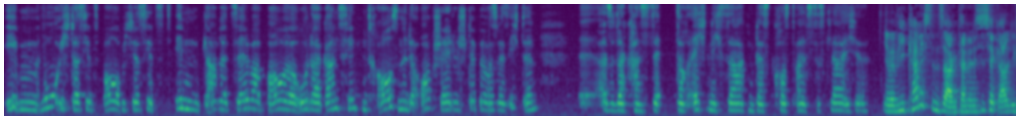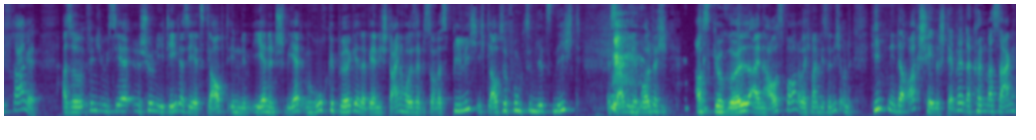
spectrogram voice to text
eben, wo ich das jetzt baue, ob ich das jetzt in Gareth selber baue oder ganz hinten draußen in der Orkschädelsteppe, was weiß ich denn also da kannst du doch echt nicht sagen, das kostet alles das Gleiche. Ja, aber wie kann ich es denn sagen, Tanja? Das ist ja gerade die Frage. Also finde ich übrigens sehr eine schöne Idee, dass ihr jetzt glaubt, in dem eher ein Schwert im Hochgebirge, da wären die Steinhäuser besonders billig. Ich glaube, so funktioniert es nicht. Es sei denn, ihr wollt euch aus Geröll ein Haus bauen, aber ich meine, wieso nicht? Und hinten in der Orkschädelsteppe, da könnte man sagen,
